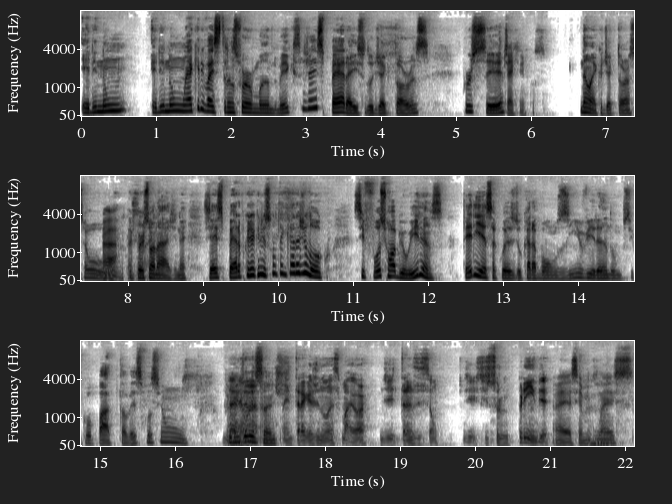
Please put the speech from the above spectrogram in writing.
ele não, ele não é que ele vai se transformando, meio que você já espera isso do Jack Torrance por ser. Jack Nicholson. Não, é que o Jack Torrance é o, Ah, o personagem, né? Você já espera porque o Jack Nicholson tem cara de louco. Se fosse o Robbie Williams, teria essa coisa do cara bonzinho virando um psicopata. Talvez fosse um filme É, interessante. Uma, uma entrega de nuance maior, de transição, de se surpreender. É, esse é muito Exato. mais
